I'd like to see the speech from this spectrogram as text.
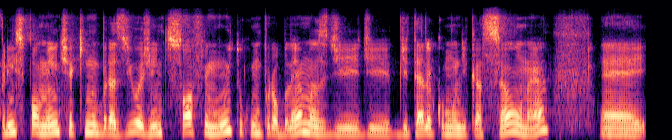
principalmente aqui no Brasil, a gente sofre muito com problemas de, de, de telecomunicação, né? É,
